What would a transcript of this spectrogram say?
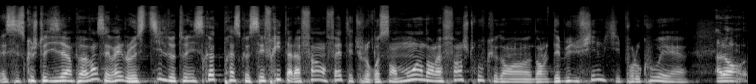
C'est ce que je te disais un peu avant c'est vrai que le style de Tony Scott presque s'effrite à la fin en fait et tu le ressens moins dans la fin je trouve que dans, dans le début du film qui pour le coup est alors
